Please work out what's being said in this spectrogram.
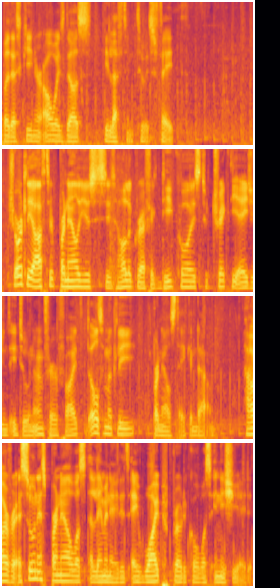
but as Keener always does, he left him to his fate. Shortly after, Parnell uses his holographic decoys to trick the agent into an unfair fight, but ultimately Parnell's taken down. However, as soon as Parnell was eliminated, a wipe protocol was initiated.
